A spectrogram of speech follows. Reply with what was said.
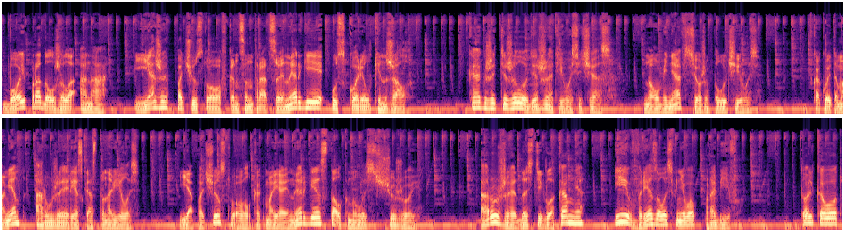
Бой продолжила она — я же, почувствовав концентрацию энергии, ускорил кинжал. Как же тяжело держать его сейчас. Но у меня все же получилось. В какой-то момент оружие резко остановилось. Я почувствовал, как моя энергия столкнулась с чужой. Оружие достигло камня и врезалось в него, пробив. Только вот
